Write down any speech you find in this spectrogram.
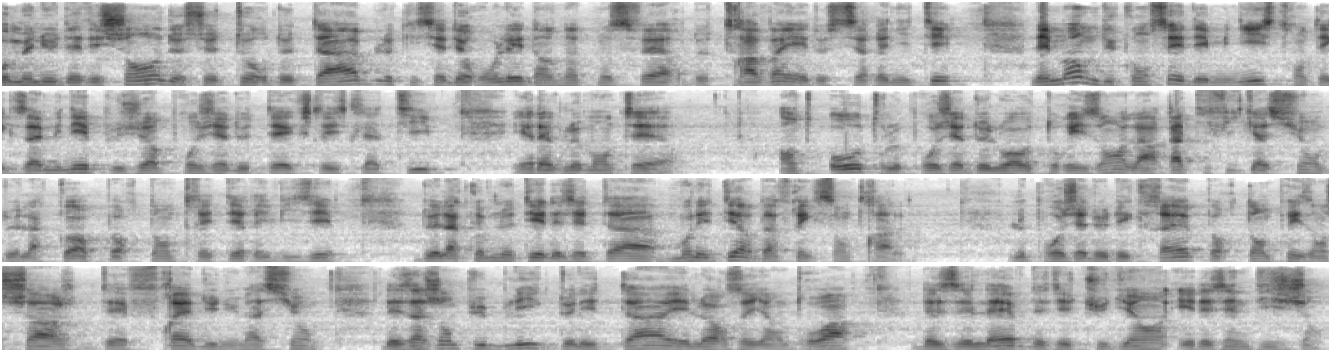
Au menu des échanges de ce tour de table qui s'est déroulé dans une atmosphère de travail et de sérénité, les membres du Conseil des ministres ont examiné plusieurs projets de textes législatifs et réglementaires. Entre autres, le projet de loi autorisant la ratification de l'accord portant traité révisé de la communauté des États monétaires d'Afrique centrale. Le projet de décret portant prise en charge des frais d'inhumation des agents publics de l'État et leurs ayants droit, des élèves, des étudiants et des indigents.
